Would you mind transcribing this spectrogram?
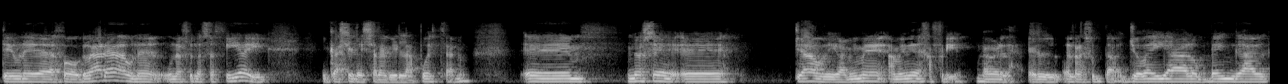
Tiene una idea de juego clara, una, filosofía y, casi le sale bien la apuesta, ¿no? Eh, no sé, eh, ya os digo, a mí me, a mí me deja frío, la verdad, el, resultado. Yo veía a los Bengals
